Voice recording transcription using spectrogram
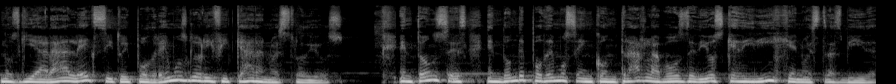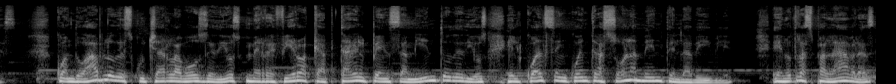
nos guiará al éxito y podremos glorificar a nuestro Dios. Entonces, ¿en dónde podemos encontrar la voz de Dios que dirige nuestras vidas? Cuando hablo de escuchar la voz de Dios, me refiero a captar el pensamiento de Dios, el cual se encuentra solamente en la Biblia. En otras palabras,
